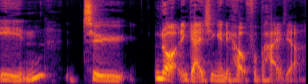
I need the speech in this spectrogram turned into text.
in to not engaging in helpful behavior.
